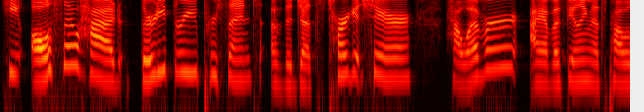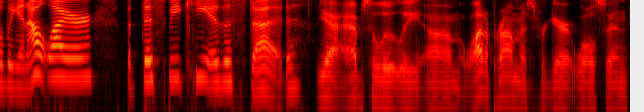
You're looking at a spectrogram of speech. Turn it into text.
He also had 33% of the Jets' target share, However, I have a feeling that's probably an outlier, but this week he is a stud. Yeah, absolutely. Um, a lot of promise for Garrett Wilson.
